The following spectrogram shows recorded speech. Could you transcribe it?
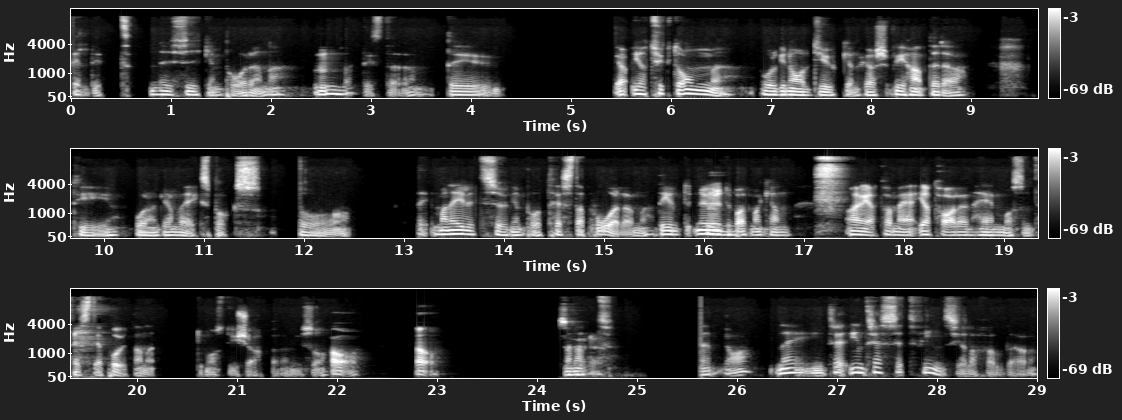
väldigt nyfiken på den. Mm. faktiskt. Eh, Det jag, jag tyckte om originalduken, för jag, vi hade det till vår gamla Xbox. Så man är ju lite sugen på att testa på den. Det är ju inte, nu är det inte Mm. bara att man kan, ja, jag, tar med, jag tar den hem och sen testar jag på, utan du måste ju köpa den. Så. Ja. Ja. Så Men att, eh, ja, nej, intre, intresset finns i alla fall där.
